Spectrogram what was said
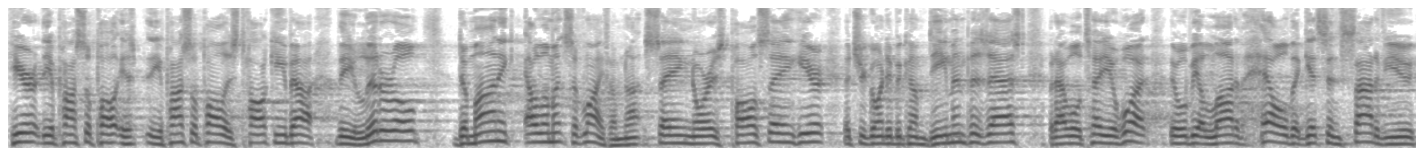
here the apostle Paul is the apostle Paul is talking about the literal demonic elements of life. I'm not saying, nor is Paul saying here that you're going to become demon possessed, but I will tell you what, there will be a lot of hell that gets inside of you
